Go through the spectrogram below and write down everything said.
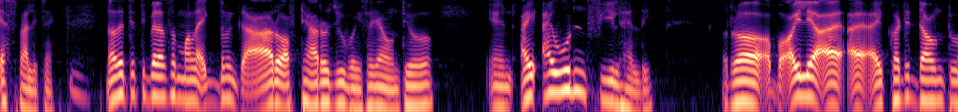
यसपालि चाहिँ। नत्र त्यति बेलासम्म मलाई एकदमै गाह्रो अप्ठ्यारो जिउ भइसकेको हुन्थ्यो। And I I wouldn't feel healthy र अब अहिले I I I cut it down to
